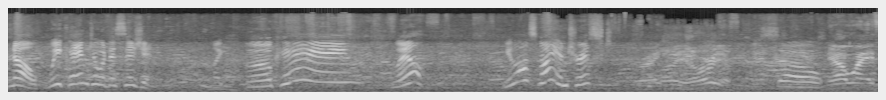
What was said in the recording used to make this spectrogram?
"No, we came to a decision." I'm like, okay, well, you lost my interest. Right. How are you? So Now, why, if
